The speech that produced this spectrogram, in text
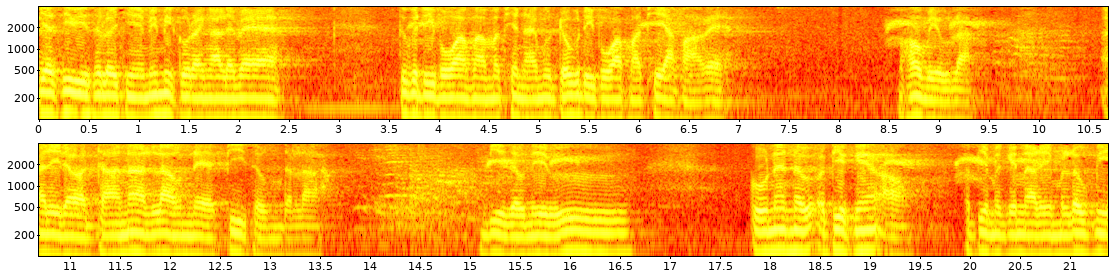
ပျက်စီးပြီဆိုလို့ရှိရင်မိမိကိုယ်တိုင်ကလည်းပဲဒုက္ခတိဘဝမှာမဖြစ်နိုင်ဘူးဒုက္ခတိဘဝမှာဖြစ်ရမှာပဲမဟုတ်ပြီဘူးလားအဲ့ဒီတော့ဒါနလောက်နဲ့ပြည့်စုံသလားပြည့်စုံနေဘူးကိုယ်နဲ့နှုတ်အပြစ်ကင်းအောင်အပြစ်မကင်းတာတွေမလုပ်မိ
